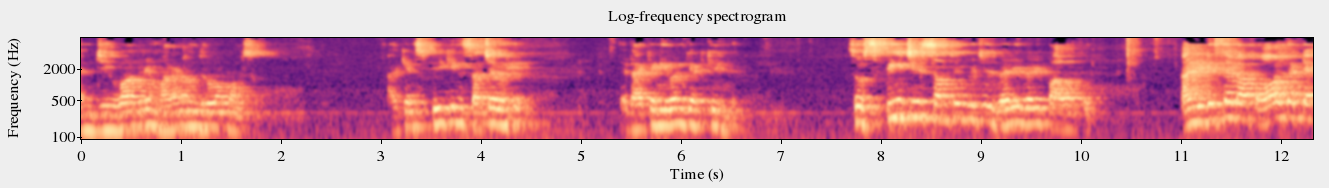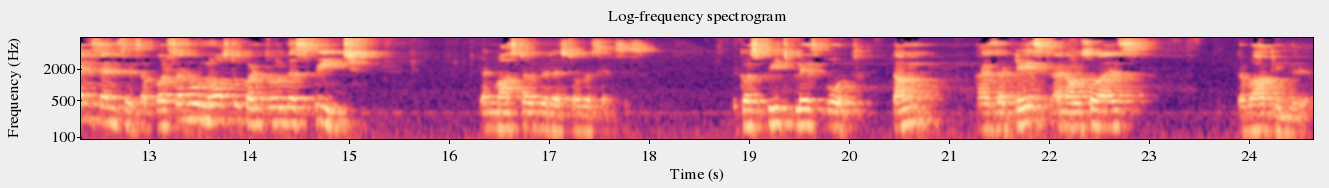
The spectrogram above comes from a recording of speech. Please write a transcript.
And Jivagre Maranam Dhruvam also. I can speak in such a way that I can even get killed. So, speech is something which is very, very powerful. And it is said of all the ten senses, a person who knows to control the speech can master the rest of the senses. Because speech plays both. Tongue has a taste and also has the vak indriya.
